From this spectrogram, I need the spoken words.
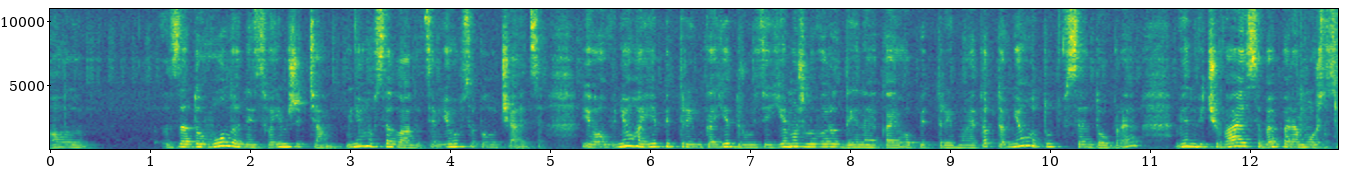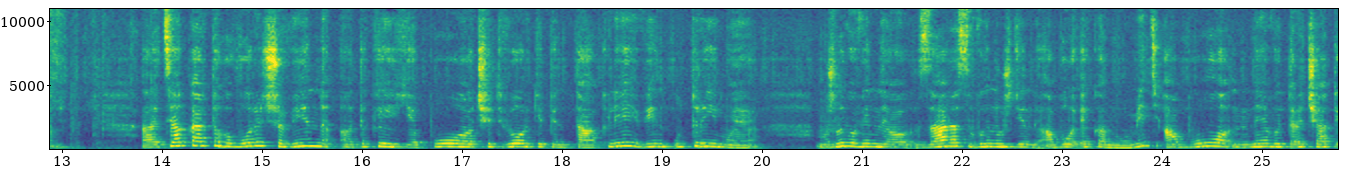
е, задоволений своїм життям. В нього все ладиться, в нього все виходить. І в нього є підтримка, є друзі, є, можливо, родина, яка його підтримує. Тобто в нього тут все добре, він відчуває себе переможцем. Ця карта говорить, що він е, такий по четвірки Пентаклі, він утримує. Можливо, він е, зараз винужден або економить, або не витрачати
